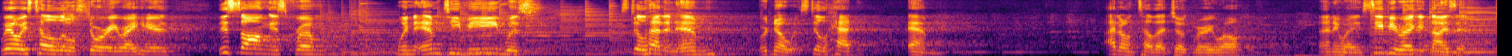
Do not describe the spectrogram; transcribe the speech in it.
We always tell a little story right here. This song is from when MTV was still had an M, or no, it still had M. I don't tell that joke very well. Anyway, see if you recognize it.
